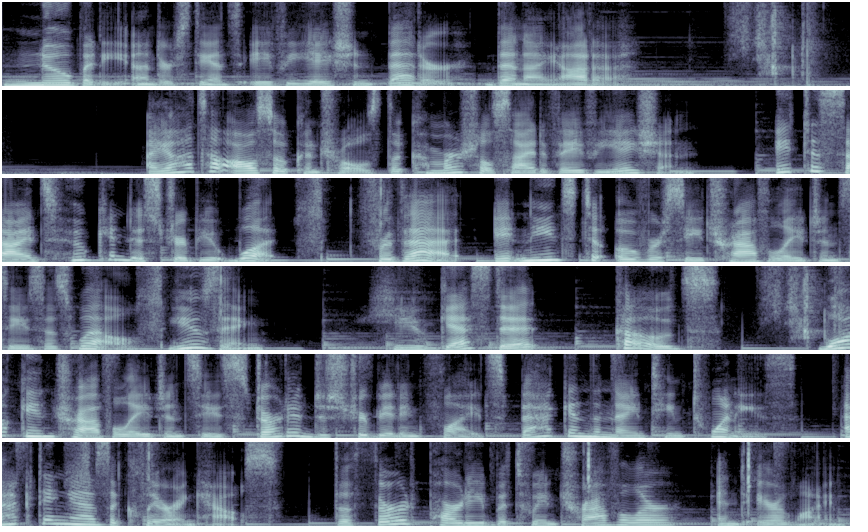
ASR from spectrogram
nobody understands aviation better than IATA. IATA also controls the commercial side of aviation. It decides who can distribute what. For that, it needs to oversee travel agencies as well, using, you guessed it, codes. Walk-in travel agencies started distributing flights back in the 1920s, acting as a clearinghouse, the third party between traveler and airline,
